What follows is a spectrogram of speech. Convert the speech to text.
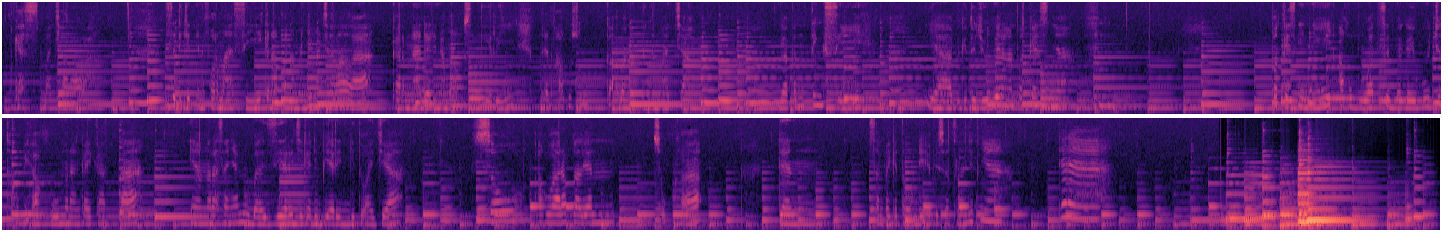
podcast Macalala. Sedikit informasi kenapa namanya Macalala, karena dari nama aku sendiri dan aku suka banget dengan maca. Gak penting sih, ya begitu juga dengan podcastnya. Podcast ini aku buat sebagai wujud hobi aku merangkai kata yang rasanya mubazir jika dibiarin gitu aja Kalian suka dan sampai ketemu di episode selanjutnya.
